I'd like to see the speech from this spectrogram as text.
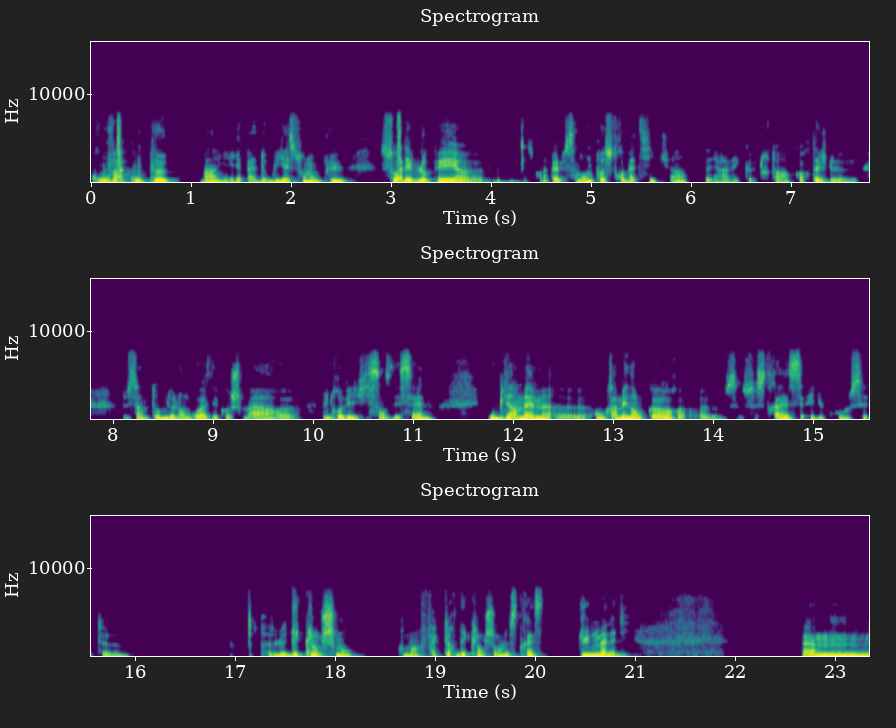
qu'on va, qu'on peut, hein, il n'y a pas d'obligation non plus, soit développer euh, ce qu'on appelle le syndrome post-traumatique, hein, c'est-à-dire avec tout un cortège de, symptômes, de l'angoisse, des cauchemars, une reviviscence des scènes, ou bien même engrammer dans le corps ce, stress et du coup le déclenchement, comme un facteur déclenchant, le stress d'une maladie. Euh,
